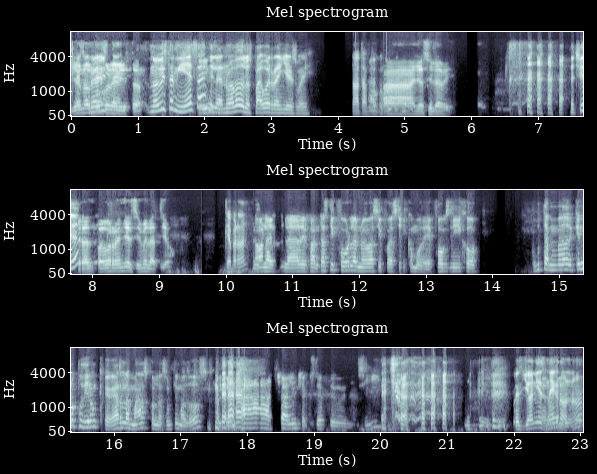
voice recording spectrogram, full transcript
Yo ¿No tampoco lo he visto. No he visto ni esa Sí, ni la nueva de los Power Rangers, güey. no tampoco. Ah, yo sí la vi. ¿Está chida? De las Power Rangers sí me latió. ¿Qué, perdón? No, la, la de Fantastic Four, la nueva, sí fue así como de Fox dijo, puta madre, ¿qué no pudieron cagarla más con las últimas dos? Dijeron, ah, challenge accepted, güey. Sí. Pues Johnny es pero negro, ¿no?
